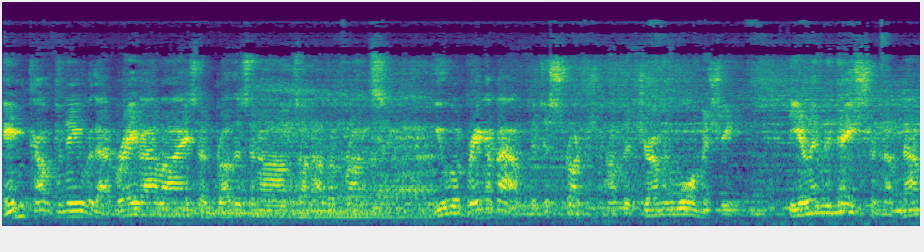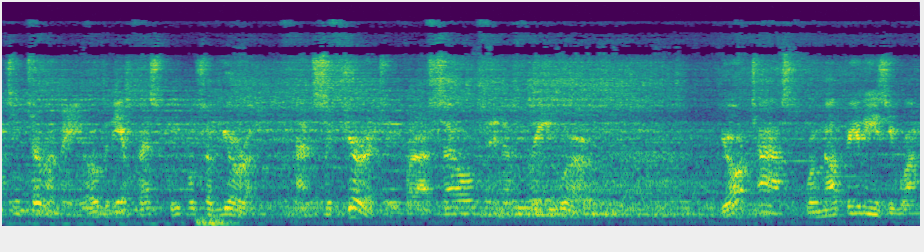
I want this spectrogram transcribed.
In company with our brave allies and brothers in arms on other fronts, you will bring about the destruction of the German war machine, the elimination of Nazi tyranny over the oppressed peoples of Europe, and security for ourselves in a free world. Your task will not be an easy one.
